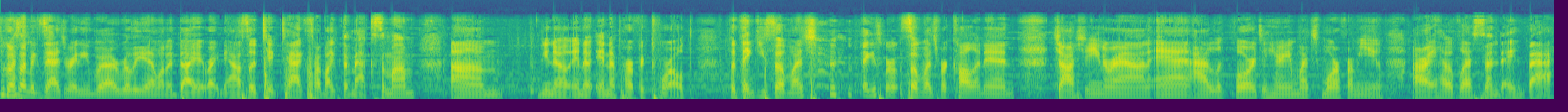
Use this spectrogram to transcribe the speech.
of course, I'm exaggerating, but I really am on a diet right now. So Tic Tacs are like the maximum, um, you know, in a in a perfect world. But thank you so much. Thanks for so much for calling in, joshing around, and I look forward to hearing much more from you. All right, have a blessed Sunday. Bye.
